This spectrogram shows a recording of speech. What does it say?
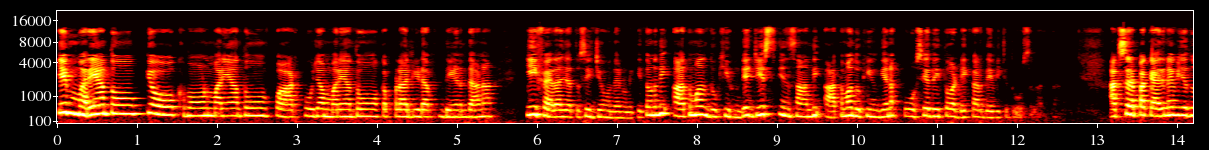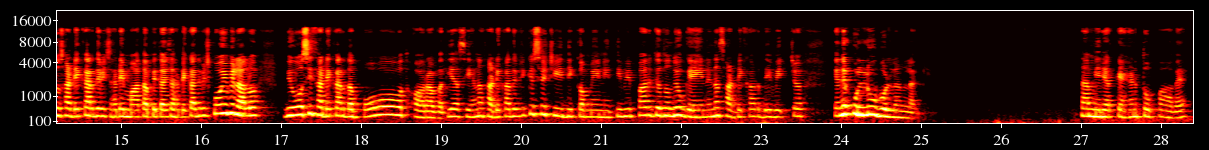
ਕਿ ਮਰਿਆਂ ਤੋਂ ਘਿਓ ਖਵਾਉਣ, ਮਰਿਆਂ ਤੋਂ ਪਾਠ ਪੂਜਾ, ਮਰਿਆਂ ਤੋਂ ਕੱਪੜਾ ਲੀੜਾ ਦੇਣ ਦਾ ਨਾ ਕੀ ਫਾਇਦਾ ਜਾਂ ਤੁਸੀਂ ਜਿਉਂਦੇ ਨੂੰ ਨਹੀਂ ਕੀਤਾ? ਉਹਨਾਂ ਦੀ ਆਤਮਾ ਦੁਖੀ ਹੁੰਦੀ ਹੈ। ਜਿਸ ਇਨਸਾਨ ਦੀ ਆਤਮਾ ਦੁਖੀ ਹੁੰਦੀ ਹੈ ਨਾ, ਉਸੇ ਦੇ ਤੁਹਾਡੇ ਘਰ ਦੇ ਵਿੱਚ ਦੋਸ਼ ਲੱਗਦਾ। ਅਕਸਰ ਆਪਾਂ ਕਹਿ ਦਿੰਦੇ ਹਾਂ ਵੀ ਜਦੋਂ ਸਾਡੇ ਘਰ ਦੇ ਵਿੱਚ, ਸਾਡੇ ਮਾਤਾ ਪਿਤਾ ਸਾਡੇ ਘਰ ਦੇ ਵਿੱਚ ਕੋਈ ਵੀ ਲਾ ਲਓ, ਵੀ ਉਹ ਸੀ ਸਾਡੇ ਘਰ ਦਾ ਬਹੁਤ ਔਰਾ ਵਧੀਆ ਸੀ, ਹਨਾ? ਸਾਡੇ ਘਰ ਦੇ ਵਿੱਚ ਕਿਸੇ ਚੀਜ਼ ਦੀ ਕਮੀ ਨਹੀਂ ਸੀ ਵੀ, ਪਰ ਜਦੋਂ ਦੇ ਉਹ ਗਏ ਨੇ ਨਾ ਸਾਡੇ ਘਰ ਦੇ ਵਿੱਚ, ਕਹਿੰਦੇ ਉੱਲੂ ਬੋਲਣ ਲੱਗ ਗਏ। ਤਾਂ ਮੇਰਾ ਕਹਿਣ ਤੋਂ ਭਾਵ ਹੈ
